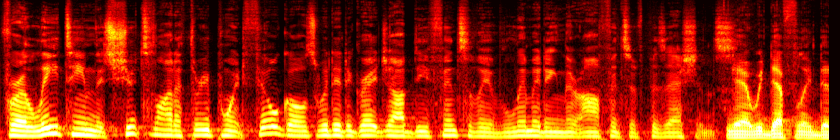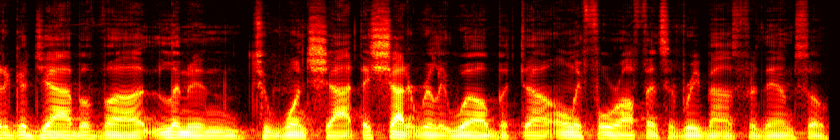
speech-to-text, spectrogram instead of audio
for a Lee team that shoots a lot of three-point field goals, we did a great job defensively of limiting their offensive possessions. Yeah, we definitely did a good job of uh, limiting to one shot. They shot it really well, but uh, only four offensive rebounds for them. So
